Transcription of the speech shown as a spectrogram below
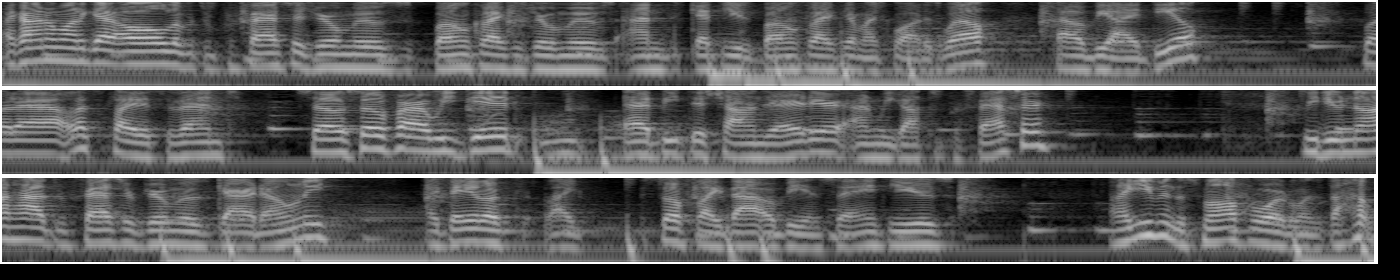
I kind of want to get all of the professor dribble moves, bone collector's dribble moves, and get to use bone collector in my squad as well. That would be ideal. But uh, let's play this event. So, so far we did uh, beat this challenge earlier and we got the professor. We do not have the professor dribble moves guard only. Like they look like stuff like that would be insane to use. Like even the small forward ones, that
